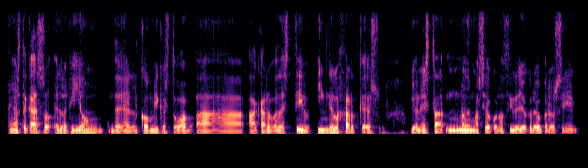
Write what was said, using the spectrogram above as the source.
En este caso, el guion del cómic estuvo a, cargo de Steve Engelhardt, que es guionista no demasiado conocido, yo creo, pero sí,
